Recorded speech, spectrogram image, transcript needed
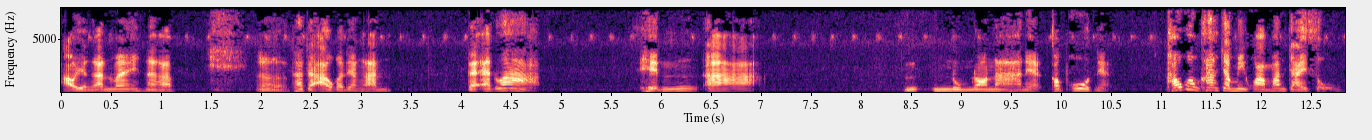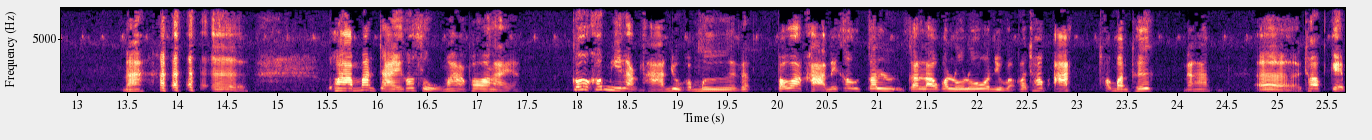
เอาอย่างนั้นไหมนะครับ เออถ้าจะเอากันอย่างนั้น แต่แอดว่าเห็น อ่า หนุ่มนอนนาเนี่ยเขาพูดเนี่ยเขาค่อนข้างจะมีความมั่นใจสูง นะเออ ความมั่นใจเขาสูงมากเพราะอะไรอะก็เขามีหลักฐานอยู่กับมือ เพราะว่าขานี้เขาก็ก็เราก็รู้ๆกันอยู่ว่าเขาชอบอัดชอบบันทึกนะครับ เออชอบเก็บ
